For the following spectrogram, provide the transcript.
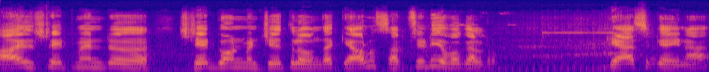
ఆయిల్ స్టేట్మెంట్ స్టేట్ గవర్నమెంట్ చేతిలో ఉందా? కేవలం సబ్సిడీ ఇవ్వగలరు. గ్యాస్కి అయినా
